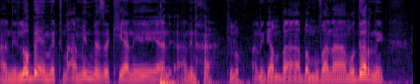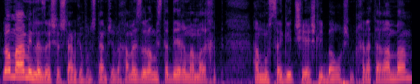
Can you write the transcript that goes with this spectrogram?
אני לא באמת מאמין בזה, כי אני, אני, אני, כאילו, אני גם במובן המודרני, לא מאמין לזה ש-2 כפול 2 שווה 5, זה לא מסתדר עם המערכת המושגית שיש לי בראש. מבחינת הרמב"ם,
